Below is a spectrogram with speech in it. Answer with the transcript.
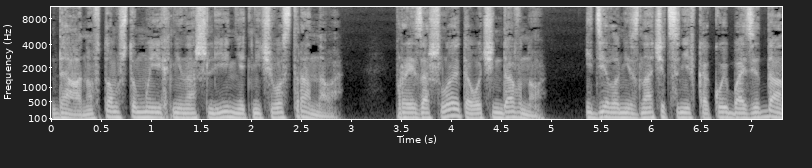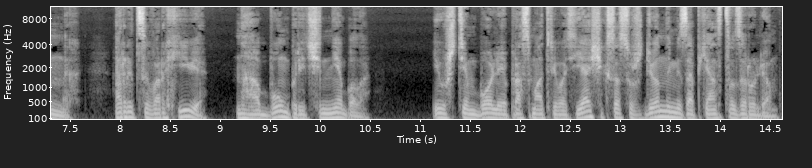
Да, но в том, что мы их не нашли, нет ничего странного. Произошло это очень давно, и дело не значится ни в какой базе данных, а рыться в архиве на обум причин не было. И уж тем более просматривать ящик с осужденными за пьянство за рулем.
